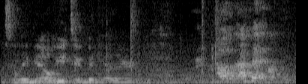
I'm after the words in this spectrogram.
That's gonna be a good old YouTube video there. Oh, I was, I was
